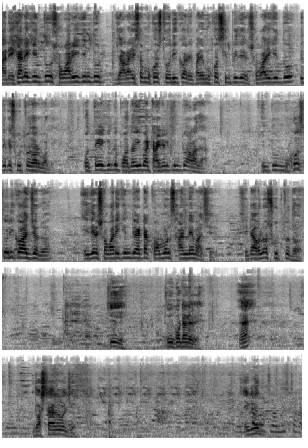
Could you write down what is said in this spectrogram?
আর এখানে কিন্তু সবারই কিন্তু যারা এইসব মুখোশ তৈরি করে মানে মুখোশ শিল্পীদের, সবারই কিন্তু এদেরকে সূত্রধর বলে। প্রত্যেকে কিন্তু পদবি বা টাইটেল কিন্তু আলাদা। কিন্তু মুখোশ তৈরি করার জন্য এদের সবারই কিন্তু একটা কমন সারনেম আছে, সেটা হলো সূত্রধর। কি? তুমি কোনটা নেবে? হ্যাঁ? দশ টাকা বলছো? এগুলো চল্লিশ টাকা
